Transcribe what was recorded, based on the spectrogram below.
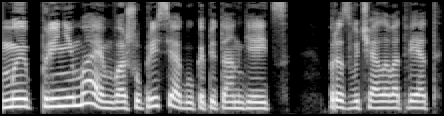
«Мы принимаем вашу присягу, капитан Гейтс», — прозвучало в ответ.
